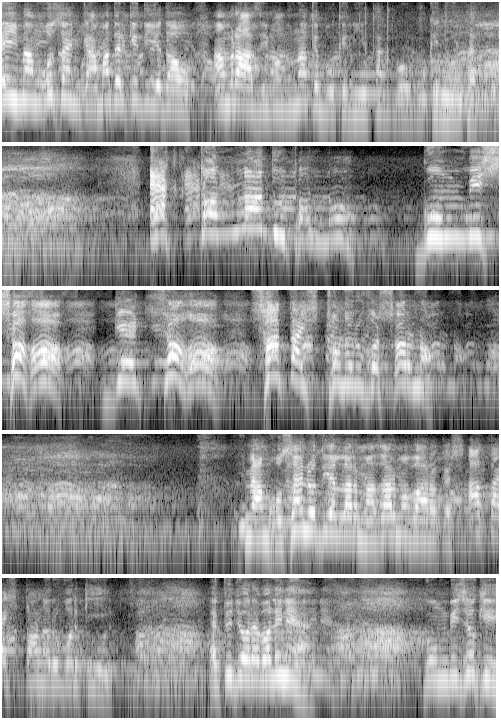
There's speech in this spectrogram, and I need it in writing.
এই ইমাম হুসাইনকে আমাদেরকে দিয়ে দাও, আমরা আজীবন ওনাকে বুকে নিয়ে থাকব, বুকে নিয়ে থাকব। এক টন্ন, দু টন্ন গম্ভীর সহ, গেট সহ, সাতাইশ টনের উপর স্বর্ণ। ইমাম হোসেন রদি আল্লাহর মাজার মোবারকে সাতাইশ টনের উপর কি? একটু জোরে বলি না? গুম্বিজ কি?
